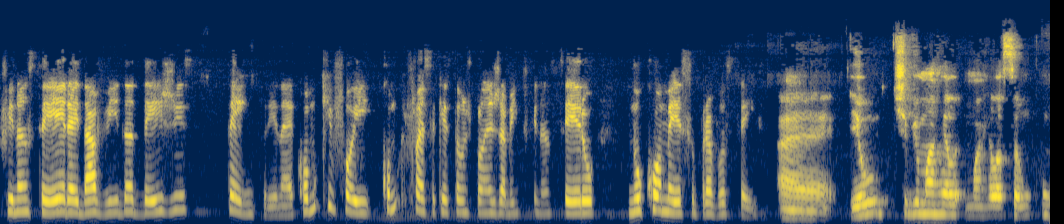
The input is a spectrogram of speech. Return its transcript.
financeira e da vida desde sempre, né? Como que foi, como que foi essa questão de planejamento financeiro no começo para vocês? É, eu tive uma, uma relação com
